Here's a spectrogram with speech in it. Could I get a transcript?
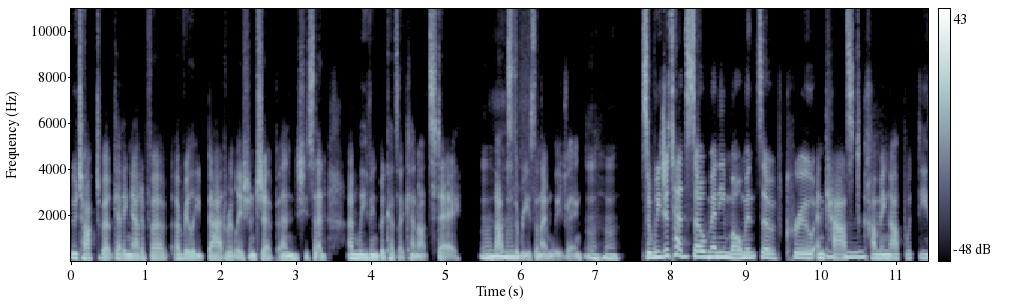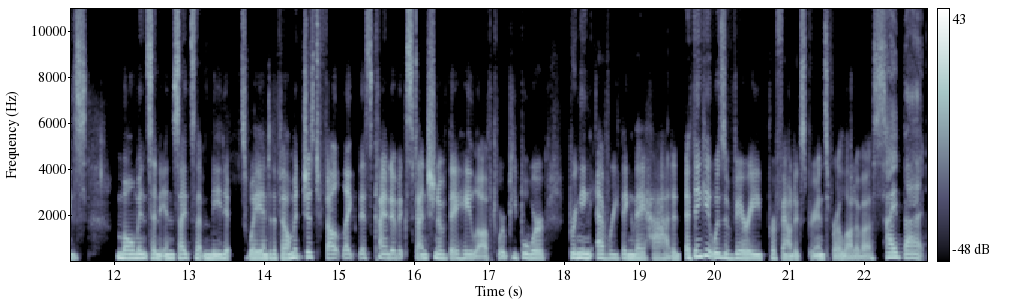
who talked about getting out of a, a really bad relationship. And she said, I'm leaving because I cannot stay. That's the reason I'm leaving. Mhm. So we just had so many moments of crew and cast Mhm. coming up with these moments and insights that made its way into the film. It just felt like this kind of extension of the Hayloft where people were bringing everything they had. And I think it was a very profound experience for a lot of us. I bet.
